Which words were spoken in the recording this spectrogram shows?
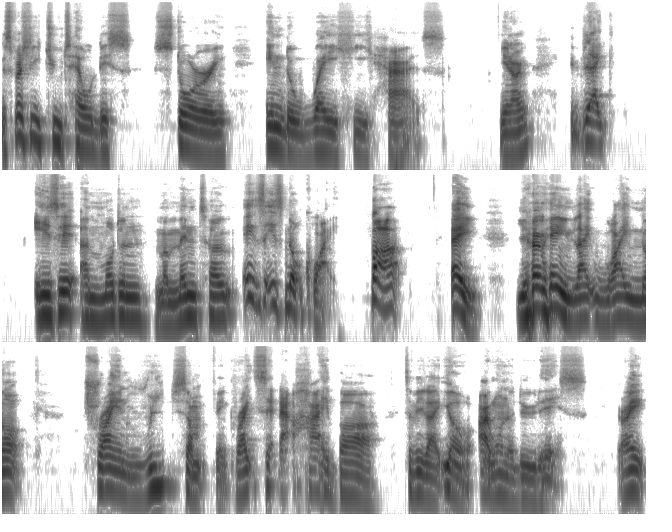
especially to tell this story in the way he has. You know, like, is it a modern memento? It's it's not quite, but hey, you know what I mean? Like, why not try and reach something, right? Set that high bar to be like, yo, I want to do this, right?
